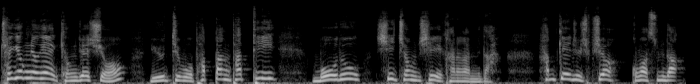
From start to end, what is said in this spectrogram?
최경영의 경제쇼 유튜브 팟빵 팟티 모두 시청시 가능합니다. 함께 해주십시오. 고맙습니다.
